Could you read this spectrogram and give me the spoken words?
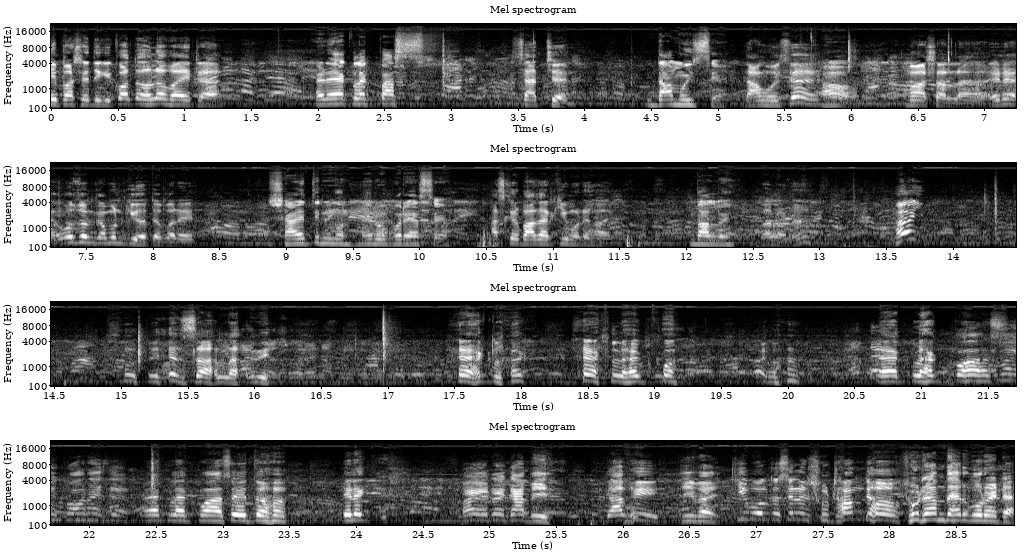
এই পাশে দেখি কত হলো ভাই এটা? এটা এক লাখ পাঁচ। চাচ্ছেন? দাম হইছে। দাম হয়েছে হ্যাঁ। মাশাল্লাহ এটা ওজন কেমন কি হতে পারে? সাড়ে তিন মন এর উপরে আছে। আজকের বাজার কি মনে হয়? ভালোই। ভালো না। এক লাখ এক লাখ পাঁচ এক লাখ পাঁচ এক লাখ পাঁচ এই তো। এটা ভাই এটা গাভি। গাভি? জি ভাই। কি বলতেছিলেন? সুঠাম দেহ। সুঠাম দেহের গরু এটা।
